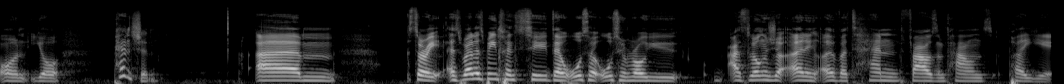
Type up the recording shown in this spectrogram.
on your pension. Um, sorry, as well as being 22, they'll also auto enroll you as long as you're earning over ten thousand pounds per year.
